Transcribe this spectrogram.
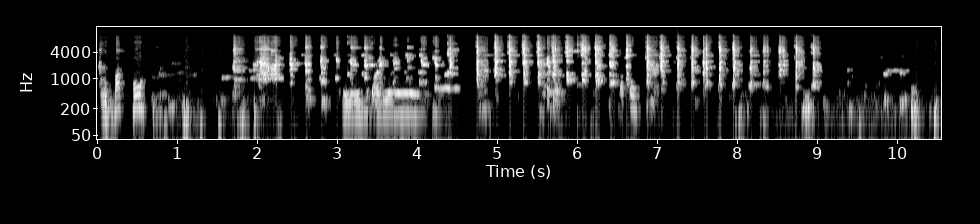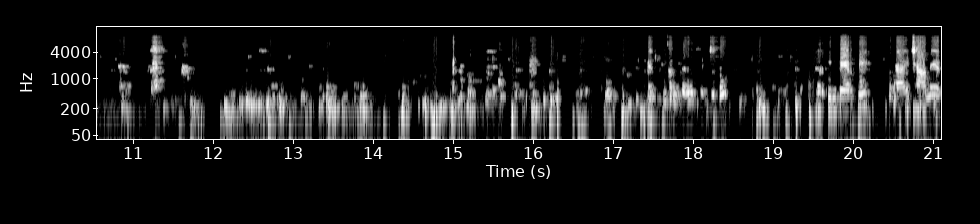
Tubak po. Hindi pa rin yung ako. Ang ito. 1330, kahit summer.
